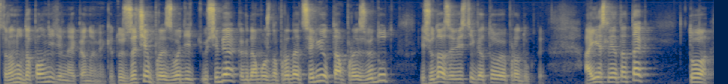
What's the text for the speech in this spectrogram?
страну дополнительной экономики. То есть зачем производить у себя, когда можно продать сырье, там произведут и сюда завести готовые продукты. А если это так, то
